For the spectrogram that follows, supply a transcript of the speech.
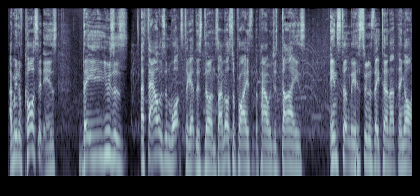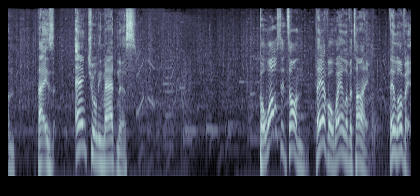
I mean, of course it is. They uses a thousand watts to get this done, so I'm not surprised that the power just dies instantly as soon as they turn that thing on. That is actually madness. But whilst it's on, they have a whale of a time. They love it.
